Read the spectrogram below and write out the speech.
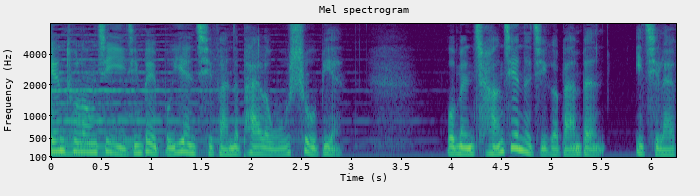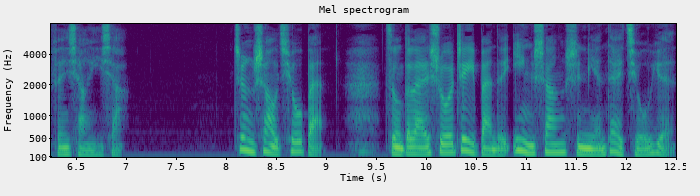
天屠龙记》已经被不厌其烦的拍了无数遍，我们常见的几个版本一起来分享一下。郑少秋版，总的来说这一版的硬伤是年代久远，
